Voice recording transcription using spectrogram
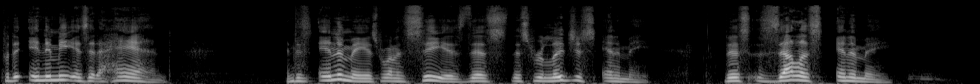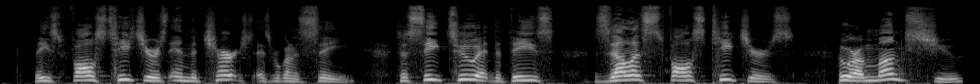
for the enemy is at hand. And this enemy, as we're going to see, is this, this religious enemy, this zealous enemy, these false teachers in the church, as we're going to see. So see to it that these zealous false teachers who are amongst you,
